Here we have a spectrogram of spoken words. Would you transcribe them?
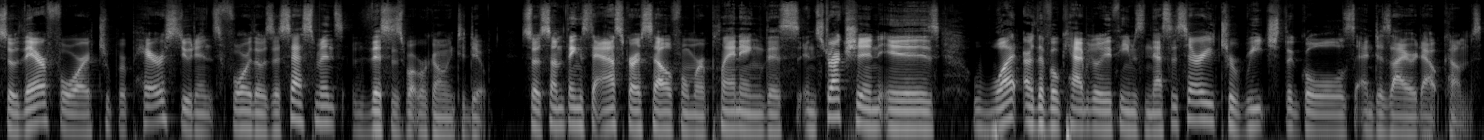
So, therefore, to prepare students for those assessments, this is what we're going to do. So, some things to ask ourselves when we're planning this instruction is what are the vocabulary themes necessary to reach the goals and desired outcomes?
